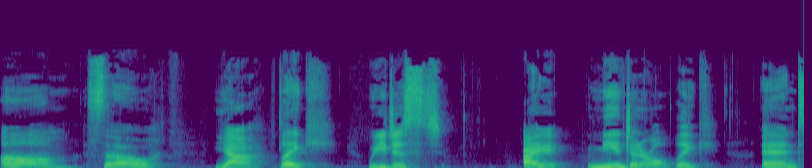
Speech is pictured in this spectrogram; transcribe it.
Um, so yeah, like we just, I me in general, like, and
